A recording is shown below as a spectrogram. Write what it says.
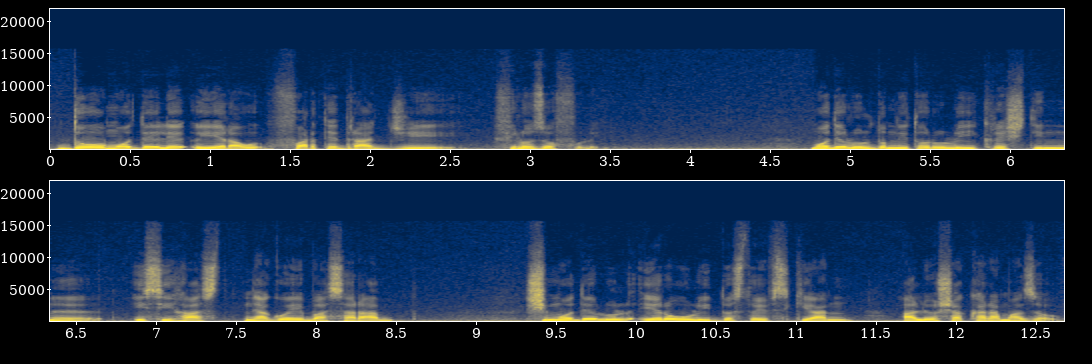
Două modele îi erau foarte dragi filozofului. Modelul domnitorului creștin uh, Isihast Neagoe Basarab și modelul eroului dostoevskian Alyosha Karamazov.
